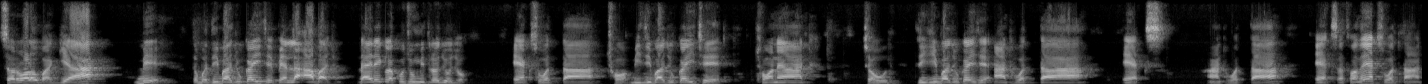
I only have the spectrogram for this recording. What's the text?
સરવાળો ભાગ્યા બે. તો બધી બાજુ કઈ છે? પહેલા આ બાજુ. ડાયરેક્ટ લખું છું મિત્ર, જોજો. એક્સ વત્તા છ. બીજી બાજુ કઈ છે? છ ને આઠ, ચૌદ. ત્રીજી બાજુ કઈ છે? આઠ વત્તા એક્સ આઠ વત્તા એક્સ અથવા તો એક્સ વત્તા આઠ.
